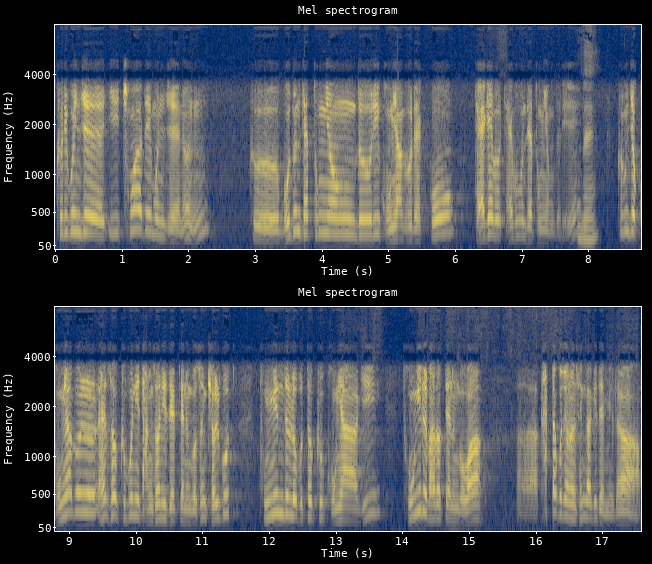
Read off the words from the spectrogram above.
그리고 이제 이 청와대 문제는 그 모든 대통령들이 공약을 했고 대개 대부분 대통령들이 네. 그리고 이제 공약을 해서 그분이 당선이 됐다는 것은 결국 국민들로부터 그 공약이 동의를 받았다는 거와 어, 같다고 저는 생각이 됩니다.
